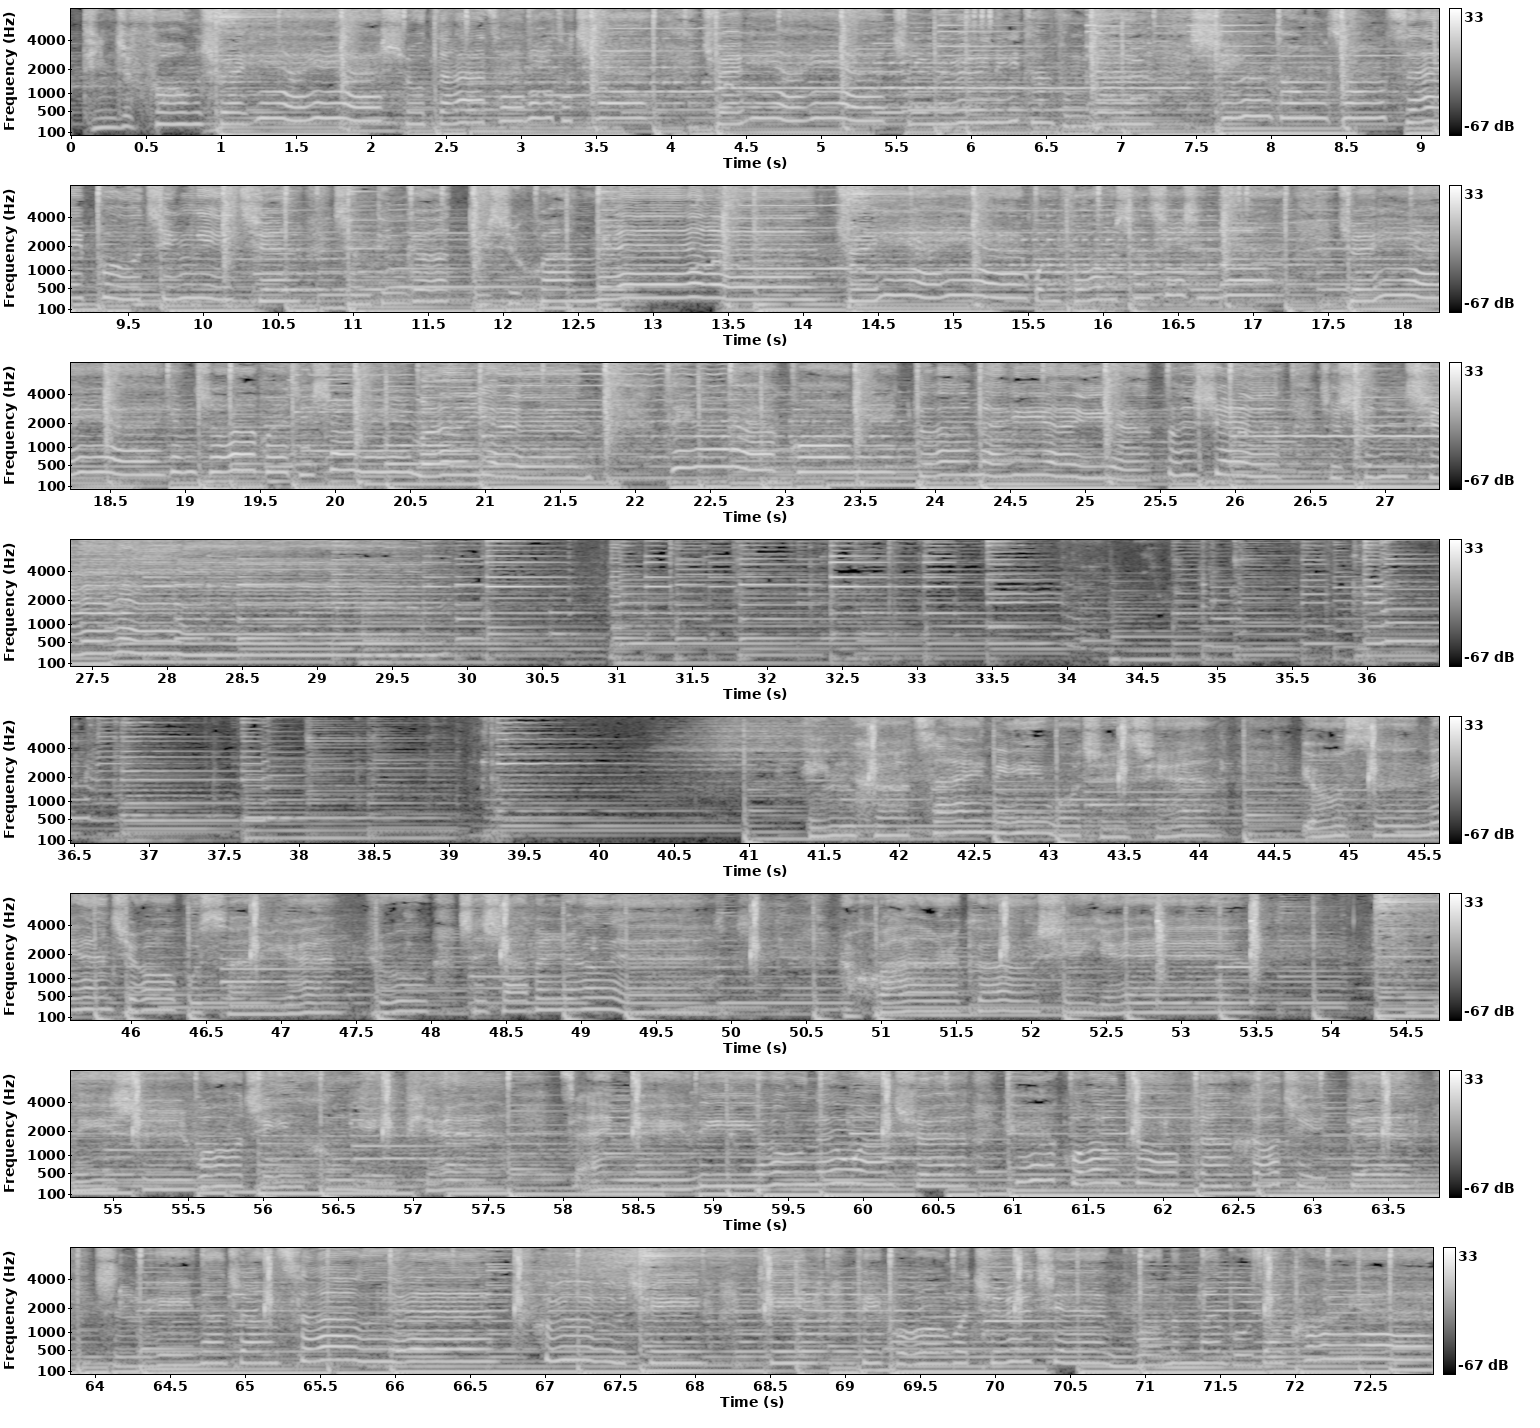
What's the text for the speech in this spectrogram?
听着风吹，手搭在你左肩，追，只与你谈风月，心动总在不经意间，想定格对视画面，追，晚风响起想念，追，银河在你我之间，有思念就不算远，如盛夏般热烈，让花儿更鲜艳。你是我惊鸿再美丽又能忘却。月光偷看好几遍，是你那张侧脸。呼蜻蜓飞过我指尖，我们漫步在旷野。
